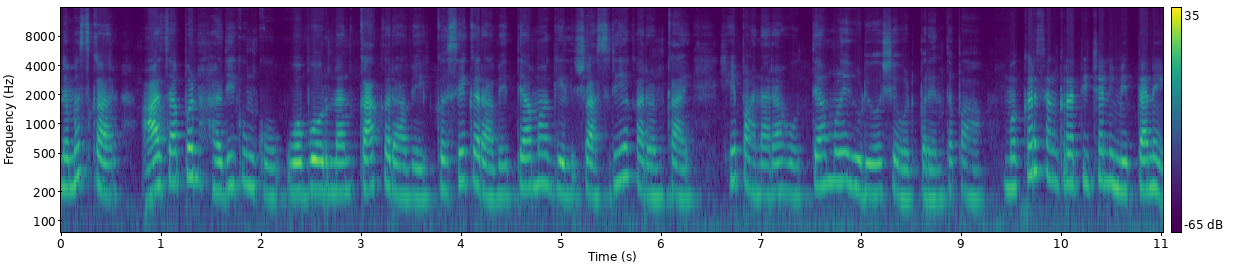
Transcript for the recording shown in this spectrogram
नमस्कार. आज आपण हळदी कुंकू व बोरनान का करावे कसे करावे त्यामागील शास्त्रीय कारण काय हे पाहणार आहोत. त्यामुळे व्हिडिओ शेवटपर्यंत पहा. मकर संक्रांतीच्या निमित्ताने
